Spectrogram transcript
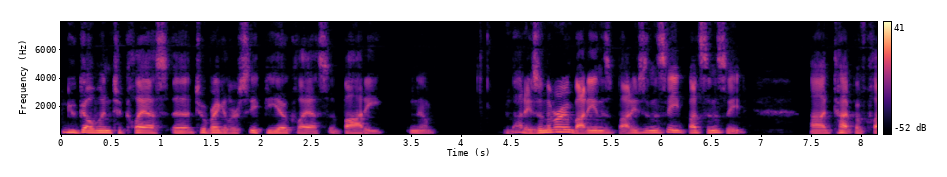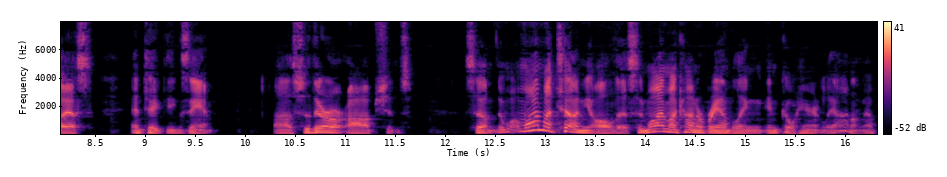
you go into class uh, to a regular CPO class, a body, you know, bodies in the room, body in this, bodies in the seat, butts in the seat uh, type of class and take the exam. Uh, so there are options. So why am I telling you all this, and why am I kind of rambling incoherently? I don't know.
